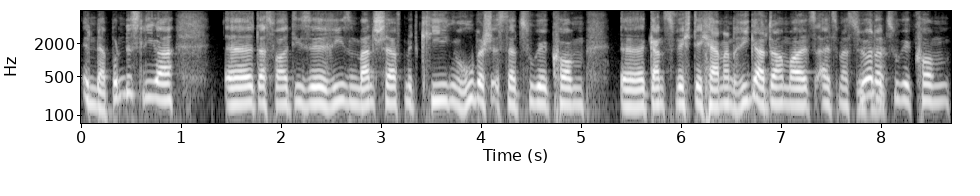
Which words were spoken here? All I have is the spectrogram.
in der Bundesliga. Äh, das war diese Riesenmannschaft mit Kiegen. Rubesch ist dazugekommen. Äh, ganz wichtig, Hermann Rieger damals als Masseur Mhm. dazugekommen.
